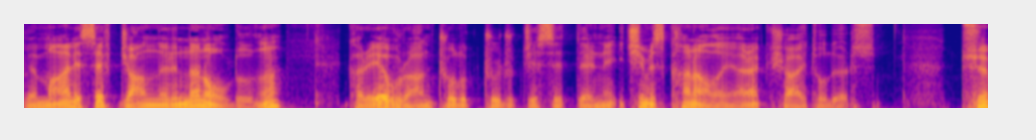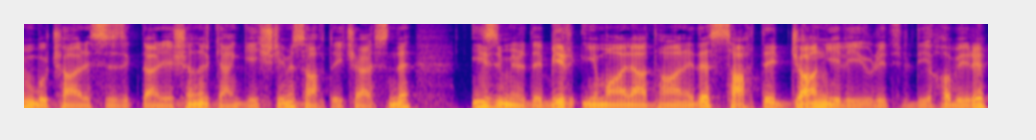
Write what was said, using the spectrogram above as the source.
ve maalesef canlarından olduğunu, karaya vuran çoluk çocuk cesetlerine içimiz kan ağlayarak şahit oluyoruz. Tüm bu çaresizlikler yaşanırken geçtiğimiz hafta içerisinde İzmir'de bir imalathanede sahte can yeleği üretildiği haberi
